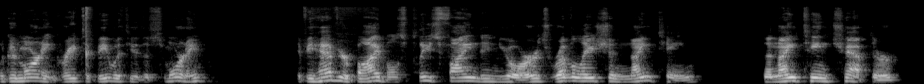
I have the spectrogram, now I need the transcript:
Well, good morning. Great to be with you this morning. If you have your Bibles, please find in yours Revelation 19, the 19th chapter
